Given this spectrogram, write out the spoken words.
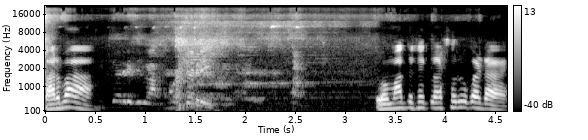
পারবা? তোমার মাদ্রাসা ক্লাস শুরু কটায়।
